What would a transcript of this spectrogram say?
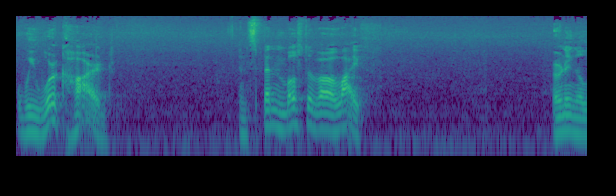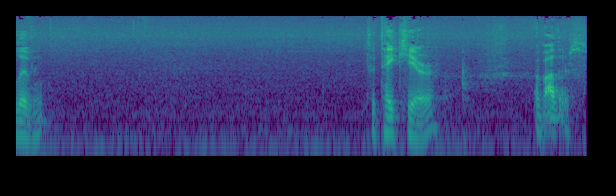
we work hard and spend most of our life earning a living to take care of others,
